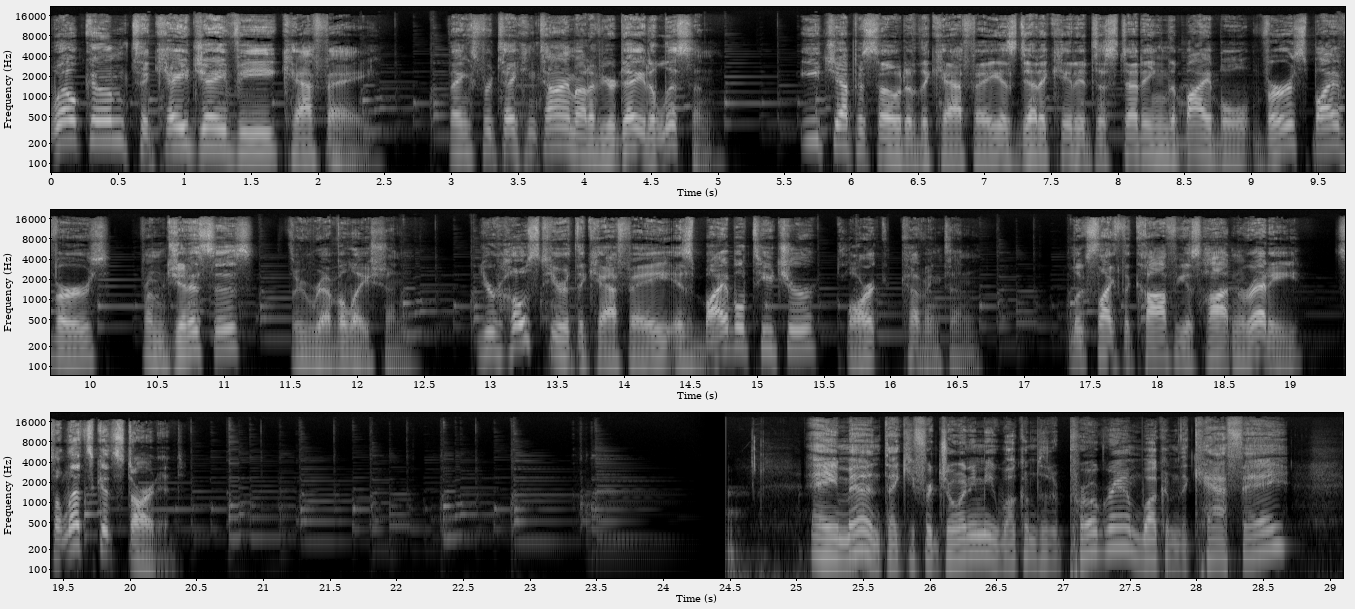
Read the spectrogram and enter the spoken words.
Welcome to KJV Cafe. Thanks for taking time out of your day to listen. Each episode of the Cafe is dedicated to studying the Bible verse by verse from Genesis through Revelation. Your host here at the Cafe is Bible teacher Clark Covington. Looks like the coffee is hot and ready, so let's get started. Amen. Thank you for joining me. Welcome to the program. Welcome to the cafe.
